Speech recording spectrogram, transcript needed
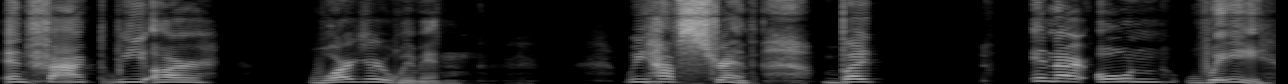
In fact, we are warrior women. We have strength, but in our own way,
